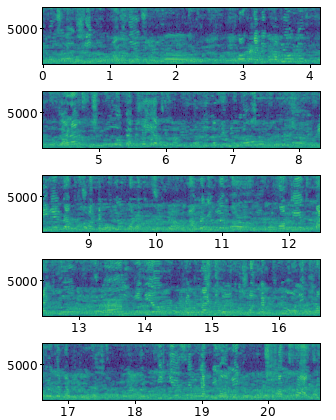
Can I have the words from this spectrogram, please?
এবং সেই আমাদের সরকারিভাবেও তো যারা ছোট ব্যবসায়ী আছে, বিভিন্ন ঋণের ব্যবস্থা সরকার থেকেও করা হচ্ছে। আমরা যেগুলো কটেজ মাইক্রো মিডিয়াম এন্টারপ্রাইজ এগুলো কিন্তু সরকার থেকে অনেক সহায়তা পাঠানো হচ্ছে পিটিএসএফ জাতীয় অনেক সংস্থা আছে,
